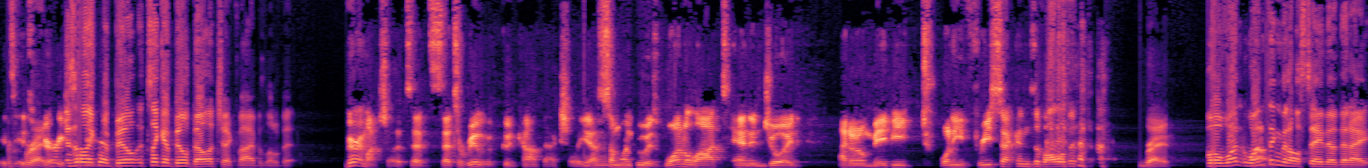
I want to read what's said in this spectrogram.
It's, it's Right. very Is it like a Bill? It's like a Bill Belichick vibe a little bit. very much so. That's that's that's a real good comp actually. Yeah, Mhm. someone who has won a lot and enjoyed. I don't know, maybe twenty three seconds of all of it. Right. Well, one one Wow. thing that I'll say though that I,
